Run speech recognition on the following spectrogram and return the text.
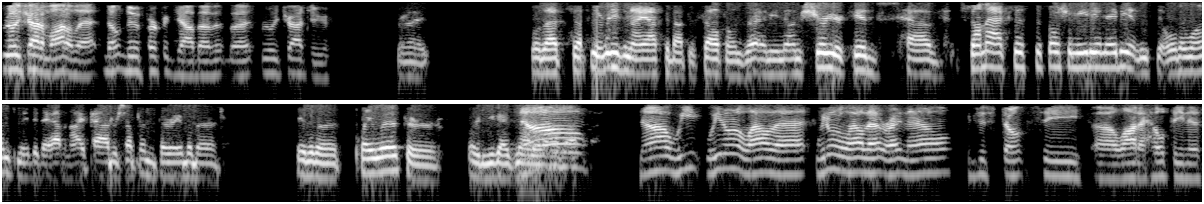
really try to model that. Don't do a perfect job of it, but really try to. Right. Well, that's, that's the reason I asked about the cell phones. I mean, I'm sure your kids have some access to social media, maybe at least the older ones. Maybe they have an iPad or something that they're able to able to play with, or or do you guys not no, allow that? No, we we don't allow that. We don't allow that right now. We just don't see uh, a lot of healthiness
